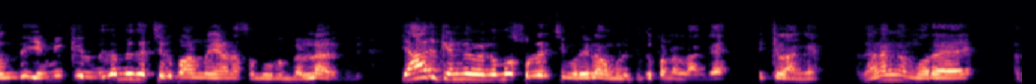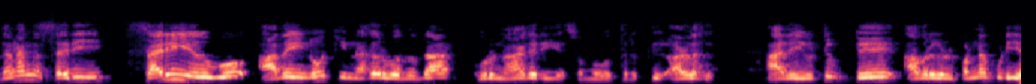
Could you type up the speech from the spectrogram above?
வந்து எண்ணிக்கையில் மிக மிக சிறுபான்மையான சமூகங்கள்லாம் இருக்குது. யாருக்கு என்ன வேணுமோ சுழற்சி முறையில அவங்களுக்கு இது பண்ணலாங்க வைக்கலாங்க. அதானங்க முறை அதானங்க சரி சரி எதுவோ அதை நோக்கி நகர்வதுதான் ஒரு நாகரிக சமூகத்திற்கு அழகு. அதை விட்டுவிட்டு அவர்கள் பண்ணக்கூடிய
